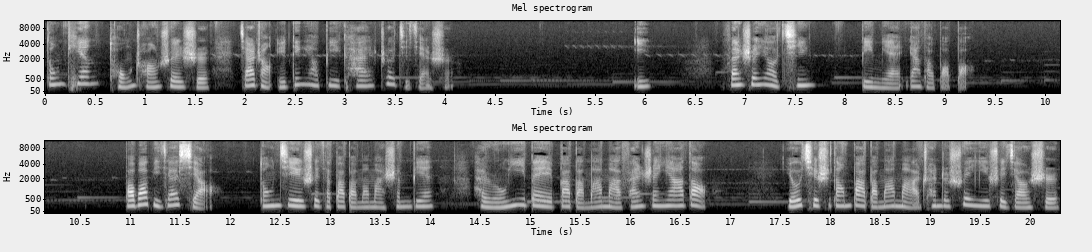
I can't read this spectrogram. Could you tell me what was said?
冬天同床睡时，家长一定要避开这几件事：一、翻身要轻，避免压到宝宝。宝宝比较小，冬季睡在爸爸妈妈身边，很容易被爸爸妈妈翻身压到。尤其是当爸爸妈妈穿着睡衣睡觉时，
